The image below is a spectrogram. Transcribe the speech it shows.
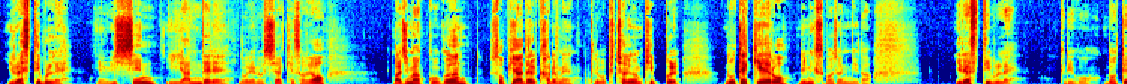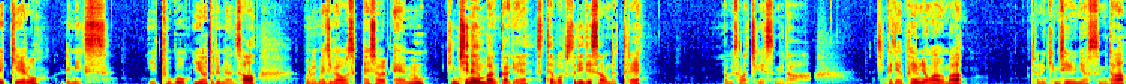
이레스티블레, 예, 위신, 이 얀델의 노래로 시작해서요. 마지막 곡은 소피아 델 카르멘, 그리고 피처링은 핏불, No Te Quiero Remix 버전입니다. Irresistible, 그리고 No Te Quiero Remix. 이 두 곡 이어 들으면서 오늘 매직아워 스페셜 M 김씨네 음반가게 스텝업 3D 사운드 트랙 여기서 마치겠습니다. 지금까지 FM 영화 음악 저는 김세윤이었습니다.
